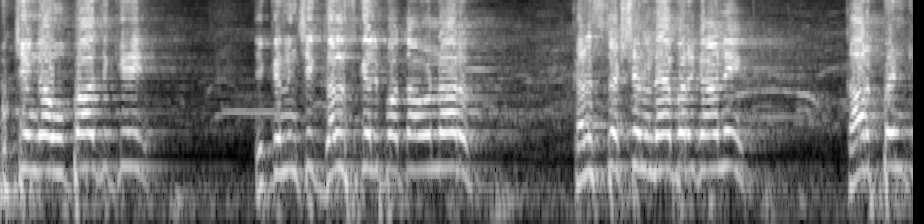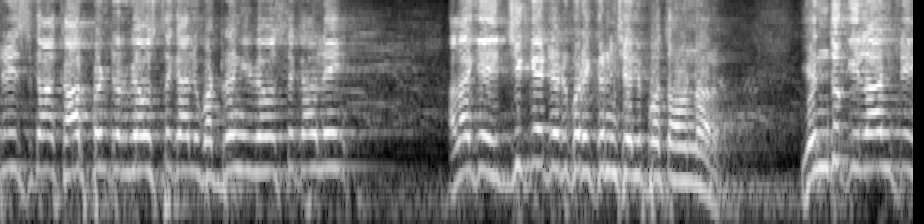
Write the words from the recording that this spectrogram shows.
ముఖ్యంగా ఉపాధికి ఇక్కడి నుంచి గల్ఫ్కి వెళ్ళిపోతా ఉన్నారు. కన్స్ట్రక్షన్ లేబర్ కానీ కార్పెంటరీస్ కానీ కార్పెంటర్ వ్యవస్థ కానీ వడ్రంగి వ్యవస్థ కానీ అలాగే ఎడ్యుకేటెడ్ కూడా ఇక్కడి నుంచి వెళ్ళిపోతా ఉన్నారు. ఎందుకు ఇలాంటి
